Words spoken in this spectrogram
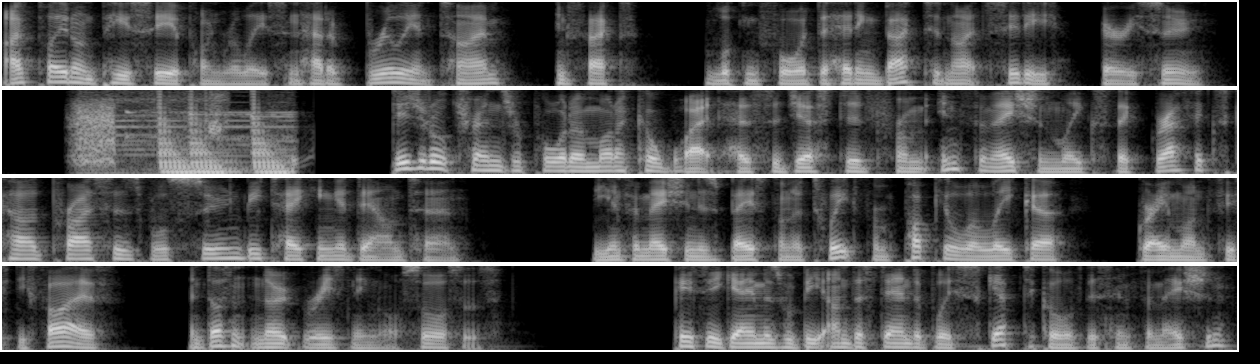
I've played on PC upon release and had a brilliant time. In fact, I'm looking forward to heading back to Night City very soon. Digital Trends reporter Monica White has suggested from information leaks that graphics card prices will soon be taking a downturn. The information is based on a tweet from popular leaker Greymon55 and doesn't note reasoning or sources. PC gamers would be understandably skeptical of this information.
